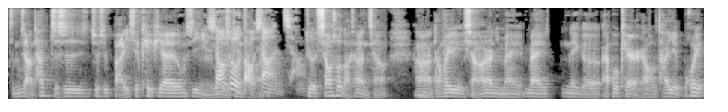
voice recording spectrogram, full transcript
怎么讲，他只是就是把一些 KPI 的东西引入销售导向很强，就销售导向很强啊、他会想要让你卖卖那个 Apple Care，然后他也不会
